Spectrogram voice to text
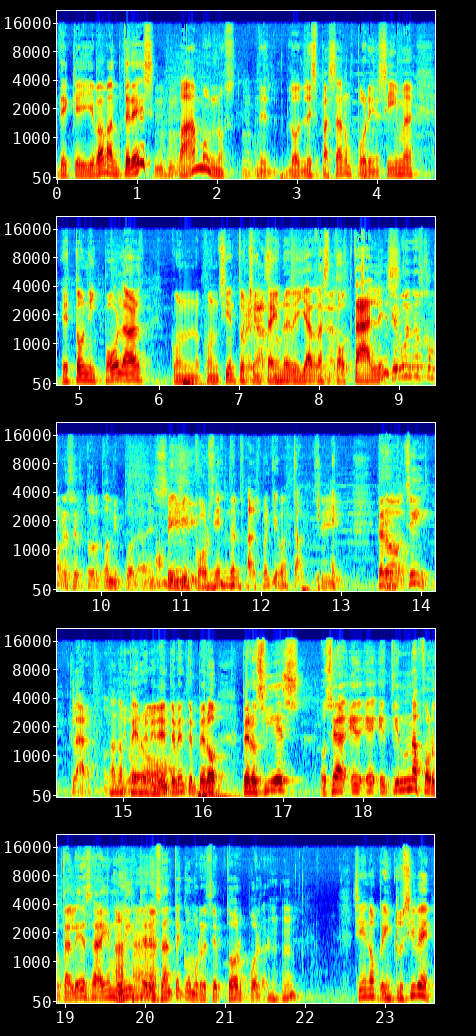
de, que llevaban tres, vámonos. les, pasaron por encima. Eh, Tony Pollard con, con 189 yardas totales. Qué bueno es como receptor Tony Pollard. ¿eh? Sí. Y corriendo el balón lleva también. Pero sí, claro. pero... Evidentemente, pero, pero sí es. O sea, eh, eh, tiene una fortaleza ahí muy interesante como receptor, Pollard. Sí, no, pero inclusive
